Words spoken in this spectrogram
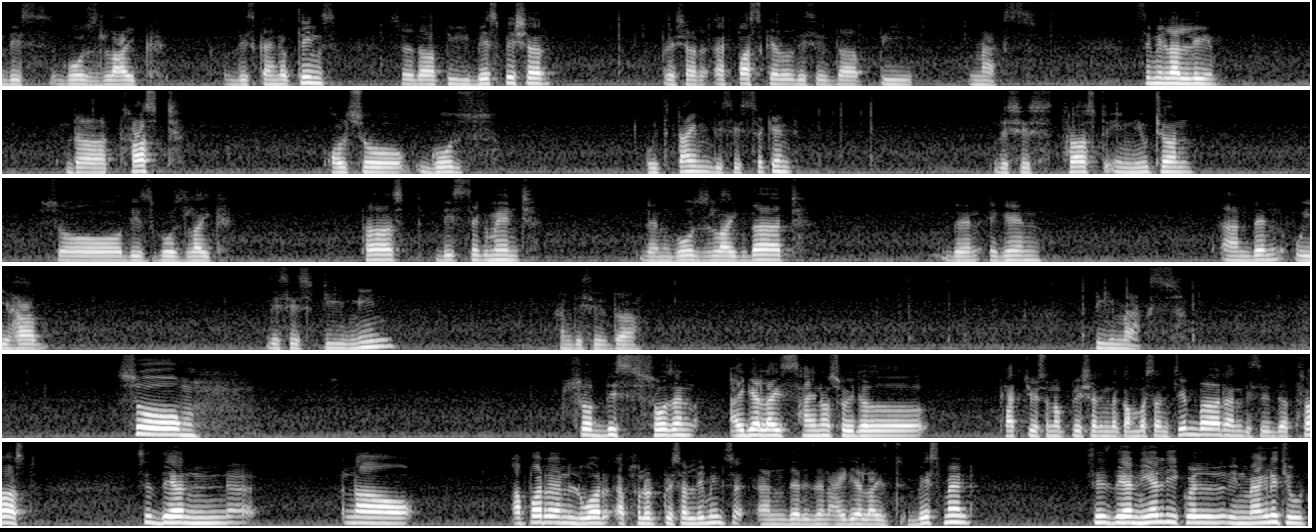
this goes like this kind of things. So, the P base pressure, pressure at Pascal, this is the P max. Similarly, the thrust also goes with time, this is second, this is thrust in Newton. So, this goes like thrust this segment then goes like that then again and then we have this is T mean and this is the T max. So, so this shows an idealized sinusoidal fluctuation of pressure in the combustion chamber and this is the thrust. So, they are now upper and lower absolute pressure limits and there is an idealized basement. Since they are nearly equal in magnitude,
